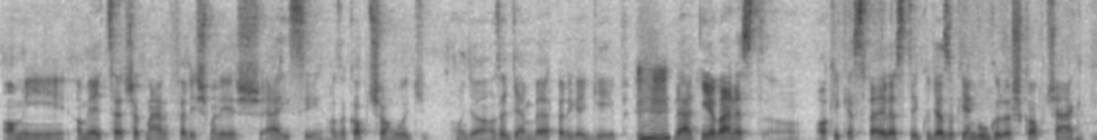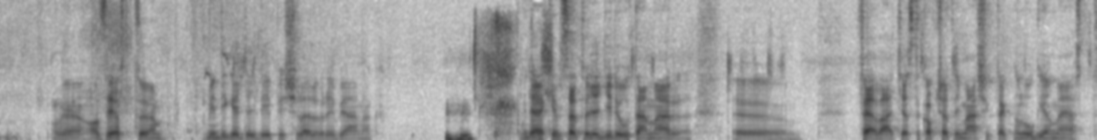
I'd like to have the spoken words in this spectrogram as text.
ami, ami egyszer csak már felismeri és elhiszi az a kapcsa, hogy, hogy az egy ember, pedig egy gép. Uh-huh. De hát nyilván ezt, akik ezt fejlesztik, ugye azok ilyen Google-ös kapcsák, azért mindig egy-egy lépéssel előrébb járnak. Uh-huh. De elképzelhető, hogy egy idő után már felváltja ezt a kapcsolatot egy másik technológia, mert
